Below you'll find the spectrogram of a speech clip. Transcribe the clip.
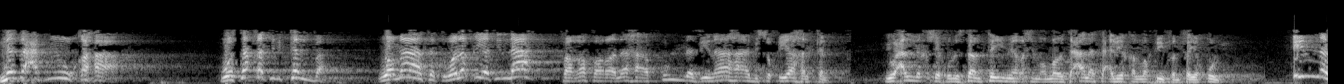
نزعت موقها. وسقت الكلب وماتت ولقيت الله فغفر لها كل زناها بسقياها الكلب. يعلق شيخ الإسلام تيمية رحمه الله تعالى تعليقا لطيفا فيقول إن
